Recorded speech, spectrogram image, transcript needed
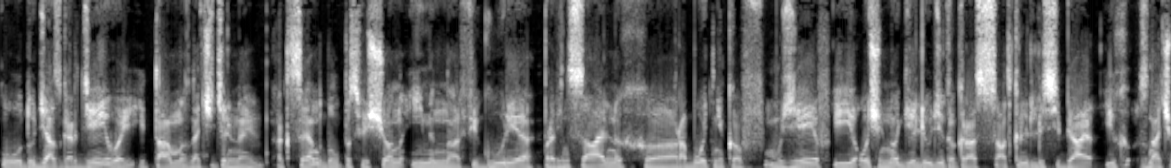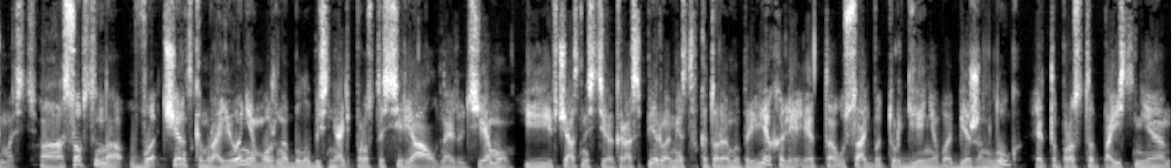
у Дудя с Гордеевой, и там значительный акцент был посвящен именно фигуре провинциальных э, работников музеев, и очень многие люди как раз открыли для себя их значимость. А, собственно, в Чернском районе можно было бы снять просто сериал на эту тему, и в частности, как раз первое место, в которое мы приехали, это усадьба Тургенева Бежен Луг. Это просто поистине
